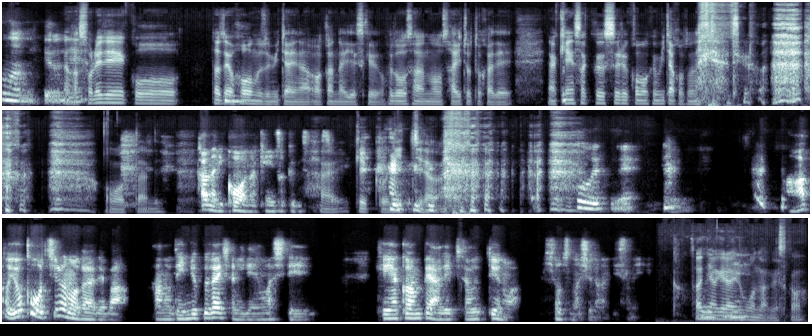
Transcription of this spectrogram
そうなんですよね。なんかそれでこう、例えばうんホームズみたいなわかんないですけど、不動産のサイトとかでなんか検索する項目見たことないなっていうのは 思ったんで、かなりコアな検索ですね。はい、結構ニッチな。そうですね。あと、よく落ちるのであれば、あの、電力会社に電話して、契約アンペア上げちゃうっていうのは一つの手段ですね。簡単に上げられるもんなんですか？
